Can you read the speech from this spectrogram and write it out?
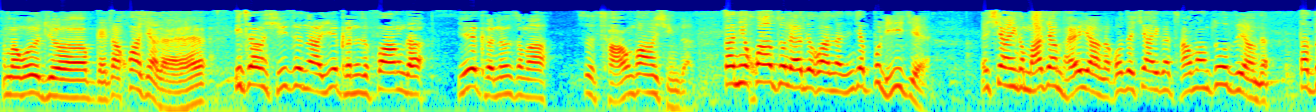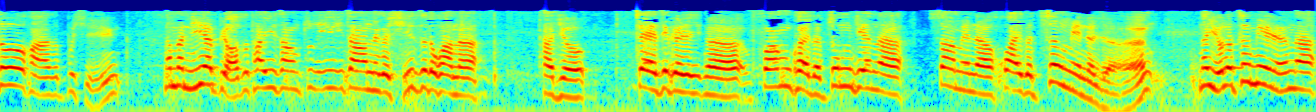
那么我就给它画下来，一张席子呢，也可能是方的，也可能什么是长方形的。但你画出来的话呢，人家不理解，像一个麻将牌一样的，或者像一个长方桌子一样的，它都好像是不行。那么你要表示它一张桌一张那个席子的话呢，它就在这个一个方块的中间呢，上面呢画一个正面的人。那有了正面人呢？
